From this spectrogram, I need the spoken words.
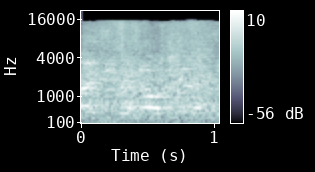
right, you know,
